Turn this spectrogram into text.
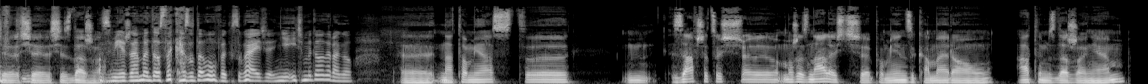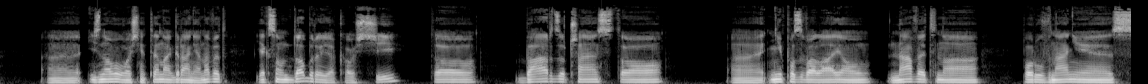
się, się, się, zdarza. Zmierzamy do zakazu domówek, słuchajcie, nie idźmy tą drogą. Natomiast zawsze coś może znaleźć się pomiędzy kamerą a tym zdarzeniem. E, I znowu właśnie te nagrania, nawet jak są dobrej jakości, to bardzo często e, nie pozwalają nawet na porównanie z,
